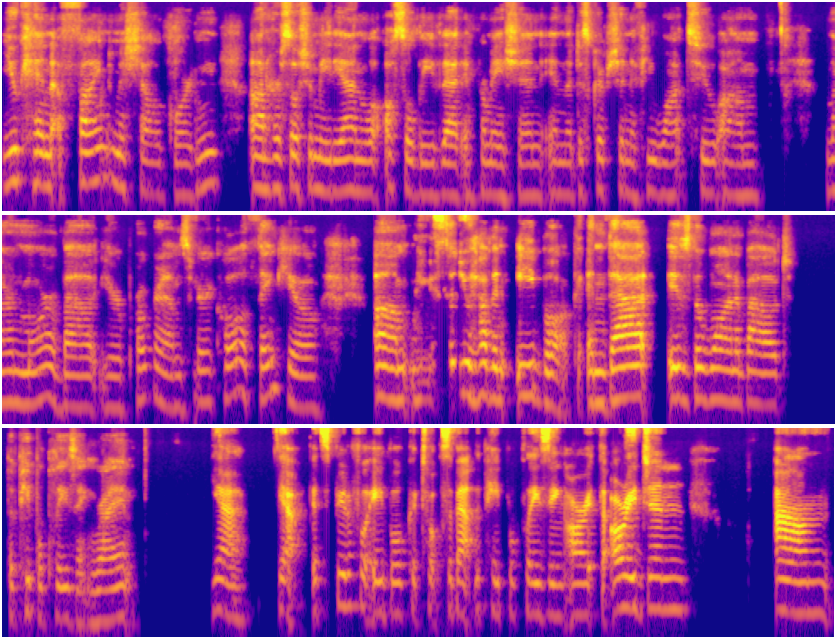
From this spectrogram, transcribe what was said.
you can find Michelle Gordon on her social media, and we'll also leave that information in the description if you want to um, learn more about your programs. Very cool. Thank you. Um, you said you have an ebook, and that is the one about the people pleasing, right? Yeah. Yeah, it's beautiful ebook. It talks about the people pleasing or the origin um,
